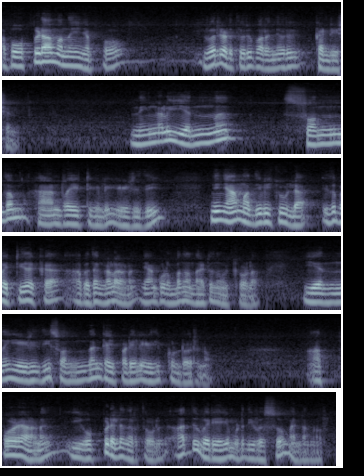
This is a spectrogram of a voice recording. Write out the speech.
അപ്പോൾ ഒപ്പിടാൻ വന്നു കഴിഞ്ഞപ്പോൾ ഇവരുടെ അടുത്തൊരു പറഞ്ഞൊരു കണ്ടീഷൻ നിങ്ങൾ എന്ന് സ്വന്തം ഹാൻഡ് റൈറ്റിങ്ങിൽ എഴുതി ഇനി ഞാൻ മദ്യപിക്കില്ല ഇത് പറ്റിയതൊക്കെ അബദ്ധങ്ങളാണ്. ഞാൻ കുടുംബം നന്നായിട്ട് നോക്കിക്കോളാം. എന്ന് എഴുതി സ്വന്തം കൈപ്പടിയിൽ എഴുതി കൊണ്ടുവരണം. അപ്പോഴാണ് ഈ ഒപ്പിടൽ നിർത്തുള്ളൂ. അതുവരെയും ഒരു ദിവസവും മന്നം പറഞ്ഞു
